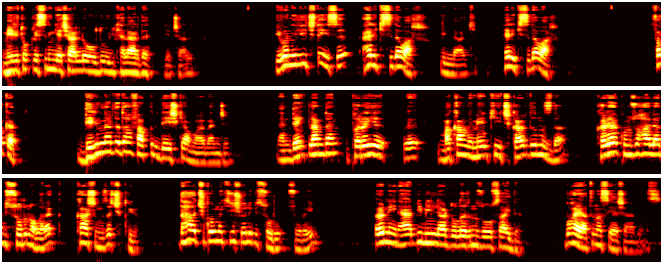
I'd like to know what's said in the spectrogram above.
meritokrasinin geçerli olduğu ülkelerde geçerli. Ivan İliç'te ise her ikisi de var illaki. Her ikisi de var. Fakat derinlerde daha farklı bir değişken var bence. Yani denklemden parayı ve makam ve mevkiyi çıkardığımızda kariyer konusu hala bir sorun olarak karşımıza çıkıyor. Daha açık olmak için şöyle bir soru sorayım. Örneğin eğer 1 milyar dolarınız olsaydı bu hayatı nasıl yaşardınız?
